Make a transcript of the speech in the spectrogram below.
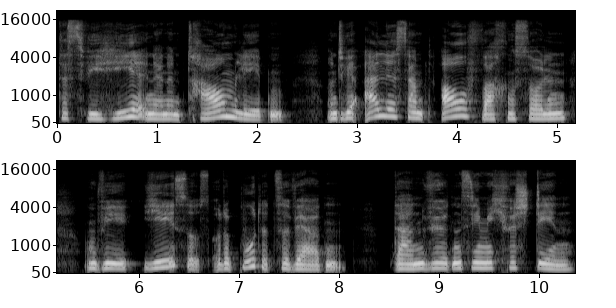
dass wir hier in einem Traum leben und wir allesamt aufwachen sollen, um wie Jesus oder Buddha zu werden, dann würden sie mich verstehen.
